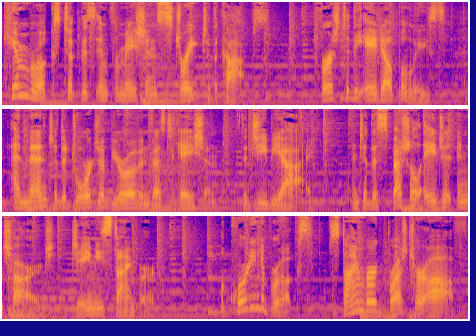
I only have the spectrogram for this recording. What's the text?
Kim Brooks took this information straight to the cops. First to the Adel police, and then to the Georgia Bureau of Investigation, the GBI, and to the special agent in charge, Jamie Steinberg. According to Brooks, Steinberg brushed her off,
